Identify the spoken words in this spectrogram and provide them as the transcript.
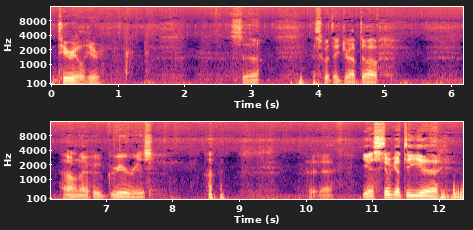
material here. So that's what they dropped off. I don't know who Greer is. but uh, yeah, still got the uh,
